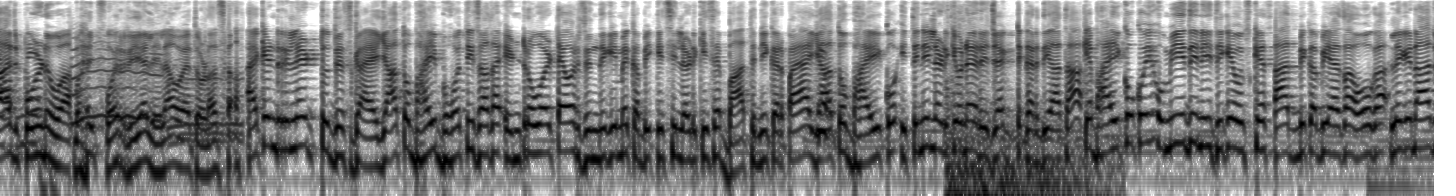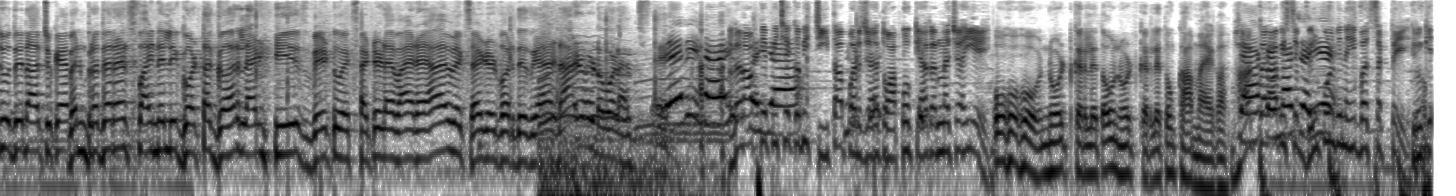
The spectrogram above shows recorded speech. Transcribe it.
आज पूर्ण हुआ। भाई फॉर रियल हिला हुआ है थोड़ा सा I can relate to this guy या तो भाई बहुत ही ज़्यादा इंट्रोवर्ट है और ज़िंदगी में कभी किसी लड़की से बात नहीं कर पाया या तो भाई को इतनी लड़कियों ने रिजेक्ट कर दिया था कि भाई को कोई उम्मीद ही नहीं थी कि उसके साथ भी कभी ऐसा होगा। लेकिन आज वो दिन आ चुका है। When brother has finally got a girl and he is way too excited I am excited for this guy I don't know what I am saying अगर आपके पीछे कभी चीता पड़ जाए तो आपको क्या करना चाहिए? ओहो हो नोट कर लेता हूँ नोट कर लेता हूँ काम आएगा। भाग कर आप इससे बिल्कुल भी नहीं बच सकते क्योंकि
